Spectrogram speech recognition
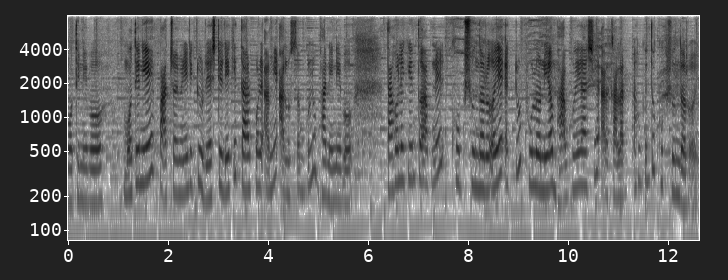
মতে নেব। মতে নিয়ে পাঁচ ছয় মিনিট একটু রেস্টে রেখে তারপরে আমি আলু সবগুলো ভানিয়ে নেব। তাহলে কিন্তু আপনি খুব সুন্দর হয়ে একটু ফুলনীয় ভাব হয়ে আসে আর কালারটাও কিন্তু খুব সুন্দর হয়।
